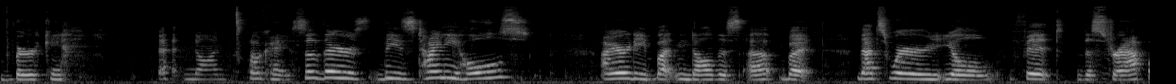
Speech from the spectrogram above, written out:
Birkin. Non. Okay, so there's these tiny holes. I already buttoned all this up, but that's where you'll fit the strap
